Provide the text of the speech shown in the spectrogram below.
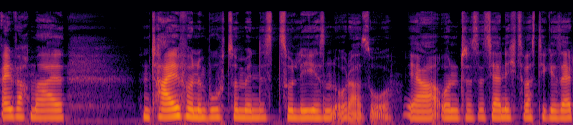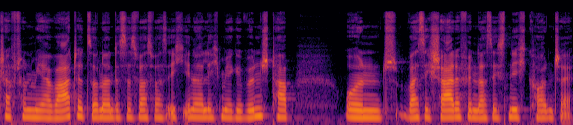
Einfach mal einen Teil von einem Buch zumindest zu lesen oder so. Ja, und das ist ja nichts, was die Gesellschaft von mir erwartet, sondern das ist was, was ich innerlich mir gewünscht habe und was ich schade finde, dass ich es nicht konnte.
